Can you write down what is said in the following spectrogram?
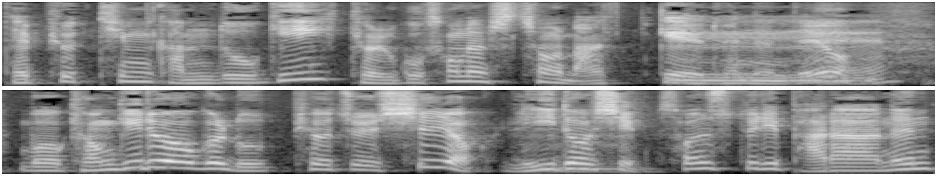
대표팀 감독이 결국 성남시청을 맡게 음, 됐는데요. 네. 뭐 경기력을 높여줄 실력, 리더십, 음. 선수들이 바라는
